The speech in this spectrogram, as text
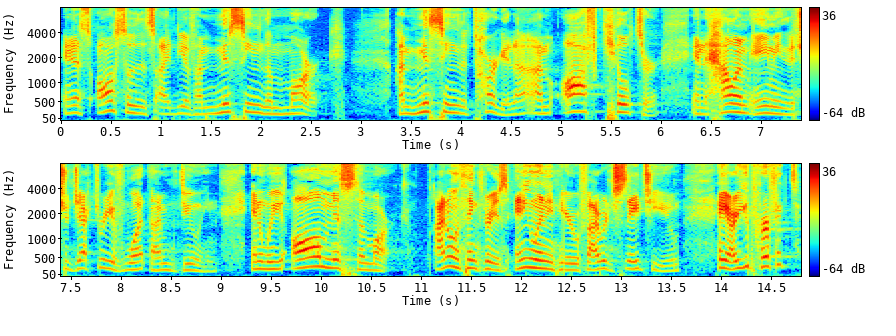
And it's also this idea of I'm missing the mark. I'm missing the target. I'm off kilter in how I'm aiming, the trajectory of what I'm doing. And we all miss the mark. I don't think there is anyone in here, if I were to say to you, hey, are you perfect?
